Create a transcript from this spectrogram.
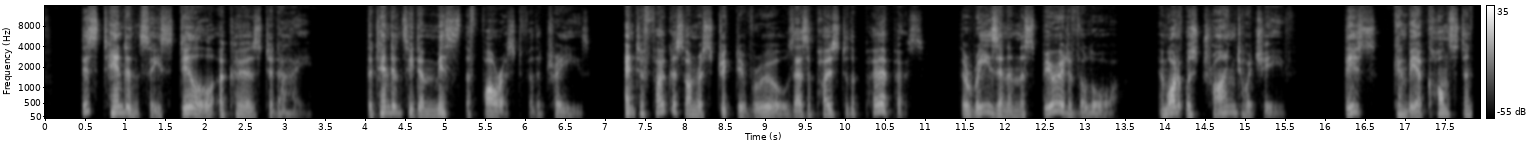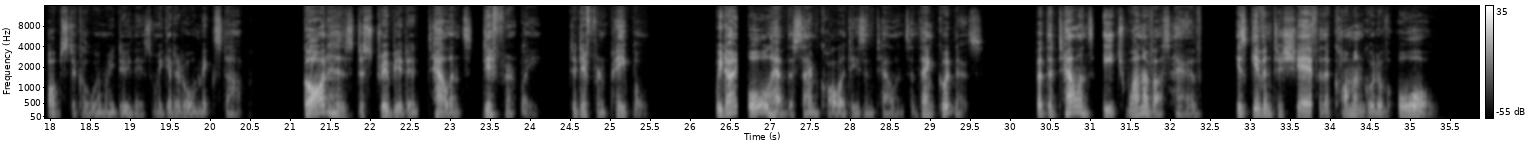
This tendency still occurs today. The tendency to miss the forest for the trees and to focus on restrictive rules as opposed to the purpose, the reason, and the spirit of the law and what it was trying to achieve. This can be a constant obstacle when we do this, when we get it all mixed up. God has distributed talents differently to different people. We don't all have the same qualities and talents, and thank goodness. But the talents each one of us have is given to share for the common good of all.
